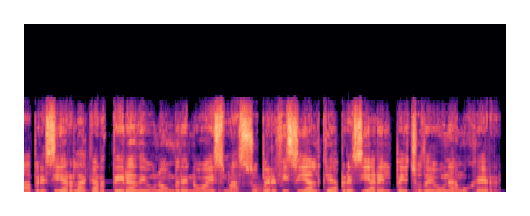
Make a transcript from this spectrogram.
Apreciar la cartera de un hombre no es más superficial que apreciar el pecho de una mujer.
